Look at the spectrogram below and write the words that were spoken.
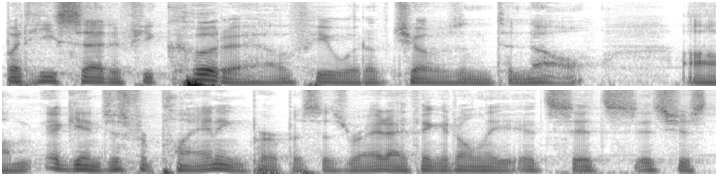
but he said if he could have, he would have chosen to know. Um, again, just for planning purposes, right? I think it only it's it's it's just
